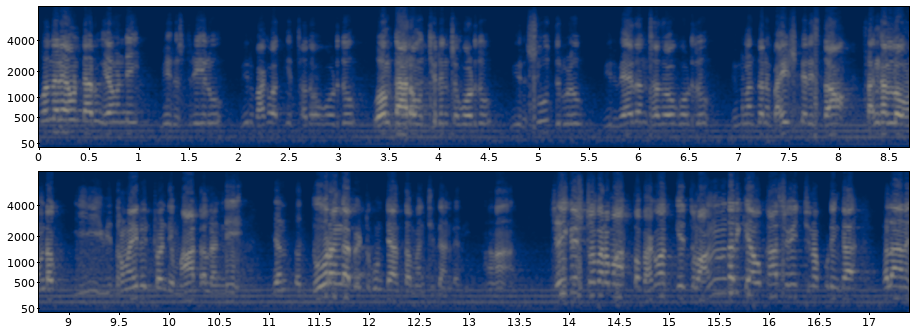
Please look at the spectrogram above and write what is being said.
కొందరు ఏమంటారు ఏమండి మీరు స్త్రీలు మీరు భగవద్గీత చదవకూడదు ఓంకారం ఉచ్చరించకూడదు మీరు శూద్రులు మీరు వేదం చదవకూడదు మిమ్మల్ని బహిష్కరిస్తాం సంఘంలో ఉండ ఈ విధమైనటువంటి మాటలన్నీ ఎంత దూరంగా పెట్టుకుంటే అంత మంచిదండి అది ఆ. శ్రీకృష్ణ పరమాత్మ భగవద్గీతలో అందరికీ అవకాశం ఇచ్చినప్పుడు ఇంకా ఫలానా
